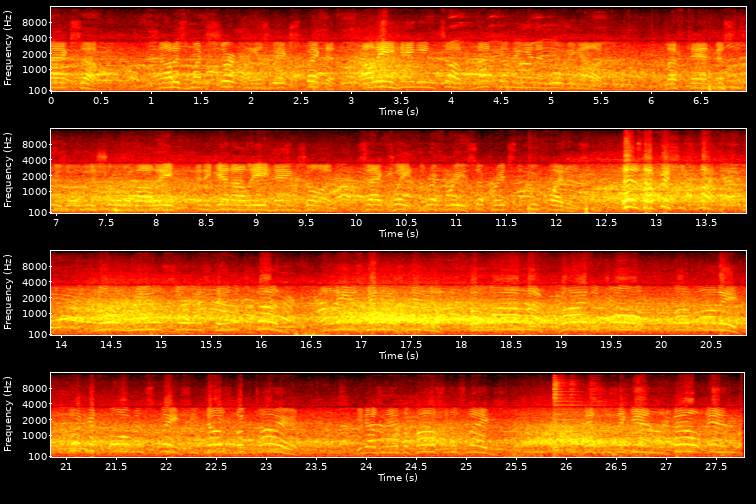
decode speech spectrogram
backs up. Not as much certainly as we expected. Ali hanging tough, not coming in and moving out. Left hand misses, goes over the shoulder of Ali, and again Ali hangs on. Zach Clayton, the referee, separates the two fighters. There's the vicious left. But no real serious damage done. Ali is getting his hand up. The wild left by the jaw of Ali. Look at Foreman's face. He does look tired. He doesn't have the bounce in his legs. Misses again. The bell ends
